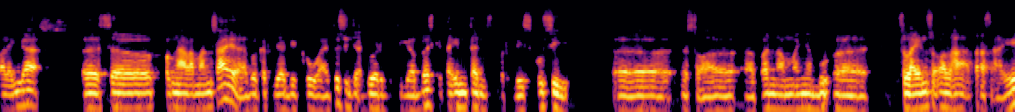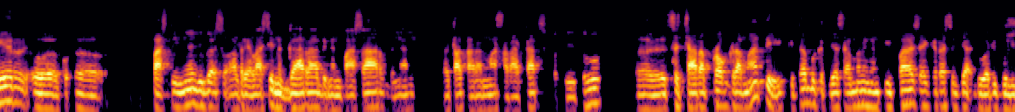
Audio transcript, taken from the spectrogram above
paling enggak eh, sepengalaman saya bekerja di Kruha itu sejak 2013 kita intens berdiskusi eh, soal apa namanya bu, eh, selain soal hak atas air pastinya juga soal relasi negara dengan pasar dengan tataran masyarakat seperti itu Eh, secara programatik kita bekerja sama dengan TIPA saya kira sejak 2015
